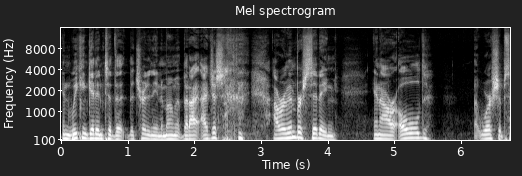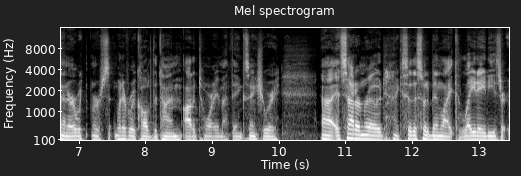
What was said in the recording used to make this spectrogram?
and we can get into the, the Trinity in a moment, but I, I just I remember sitting in our old worship center or whatever we called it at the time, auditorium, I think, sanctuary, uh, at Saturn Road. Like, so this would have been like late '80s or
